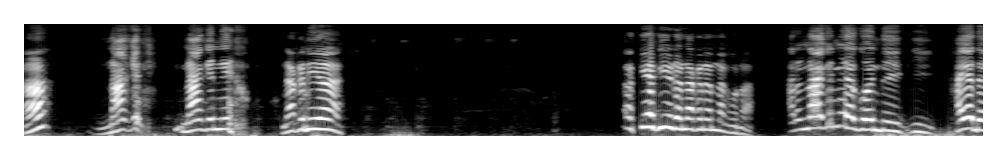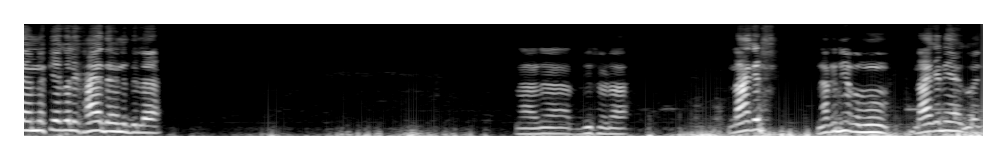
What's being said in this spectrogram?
হ্যাঁ নাকে নাকে নিয়ে নাকে নিয়ে আ, কে কি এটা নাকে নেন না কোনা আরে নাকে নিয়ে কোন দিই কি খাইয়া দেবেন না কে গলি খাইয়া দেবেন দিলে না এটা বিষয়টা নাকে নাকে নিয়ে কমু নাকে নিয়ে কোন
